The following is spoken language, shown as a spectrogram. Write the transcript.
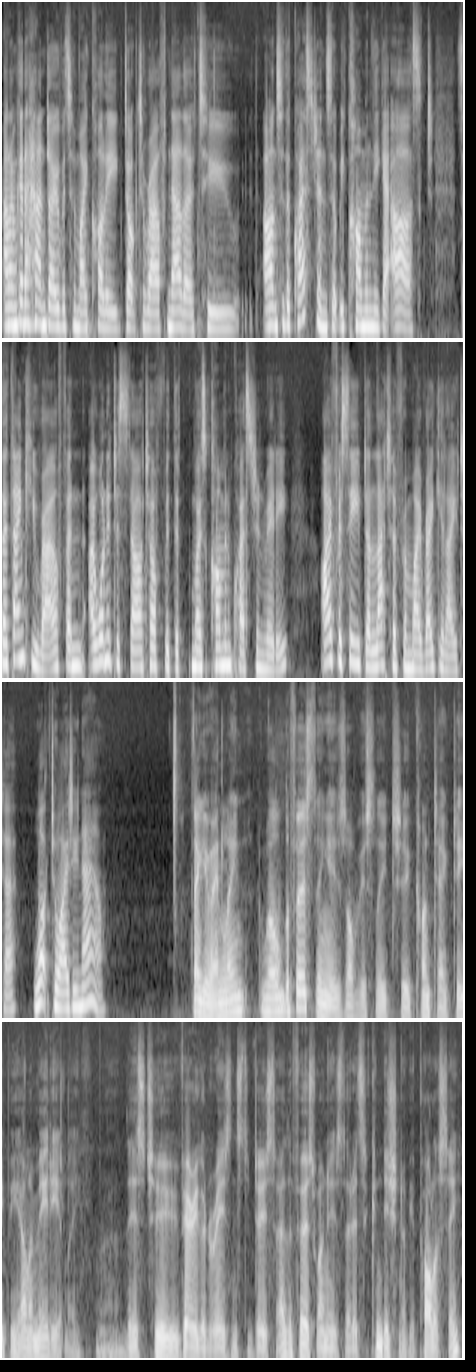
And I'm going to hand over to my colleague, Dr. Ralph Neller, to answer the questions that we commonly get asked. So thank you, Ralph. And I wanted to start off with the most common question, really. I've received a letter from my regulator. What do I do now? Thank you, Annalene. Well, the first thing is obviously to contact DPL immediately. Uh, there's two very good reasons to do so. The first one is that it's a condition of your policy,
